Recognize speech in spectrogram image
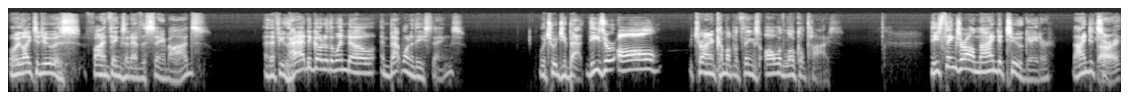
What we like to do is find things that have the same odds. And if you had to go to the window and bet one of these things, which would you bet? These are all, we try and come up with things all with local ties. These things are all 9 to 2, Gator. 9 to 2. All right.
